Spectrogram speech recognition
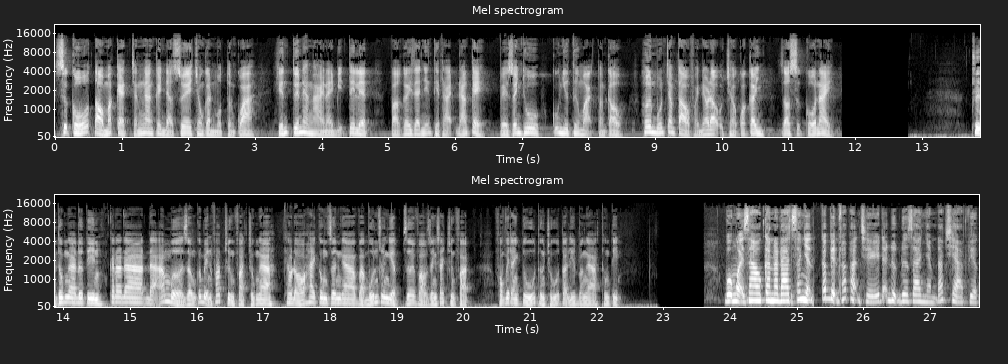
Sự cố tàu mắc kẹt chắn ngang kênh đảo Suez trong gần một tuần qua khiến tuyến hàng hải này bị tê liệt và gây ra những thiệt hại đáng kể về doanh thu cũng như thương mại toàn cầu. Hơn 400 tàu phải neo đậu trở qua kênh do sự cố này. Truyền thông Nga đưa tin Canada đã mở rộng các biện pháp trừng phạt chống Nga. Theo đó, hai công dân Nga và bốn doanh nghiệp rơi vào danh sách trừng phạt. Phóng viên Anh Tú, thường trú tại Liên bang Nga, thông tin. Bộ Ngoại giao Canada xác nhận các biện pháp hạn chế đã được đưa ra nhằm đáp trả việc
